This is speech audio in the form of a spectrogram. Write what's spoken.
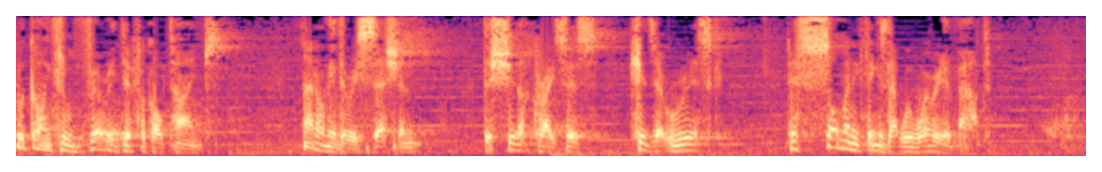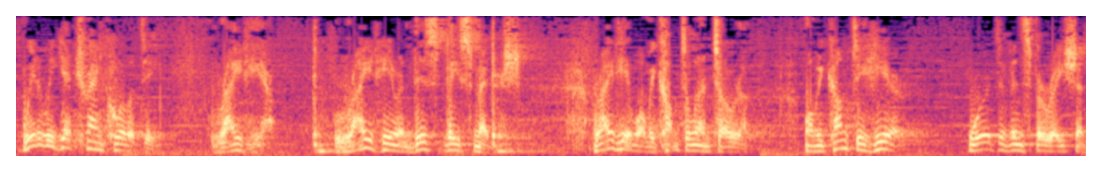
We're going through very difficult times. Not only the recession, the shidduch crisis, kids at risk. There's so many things that we're worried about. Where do we get tranquility? Right here right here in this beis medrash, right here when we come to learn Torah, when we come to hear words of inspiration,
